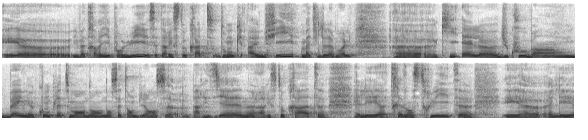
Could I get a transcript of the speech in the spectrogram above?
Et euh, il va travailler pour lui. Et cet aristocrate, donc, a une fille, Mathilde de la Mole, euh, qui elle, euh, du coup, ben, baigne complètement dans, dans cette ambiance parisienne, aristocrate. Elle est très instruite et elle est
